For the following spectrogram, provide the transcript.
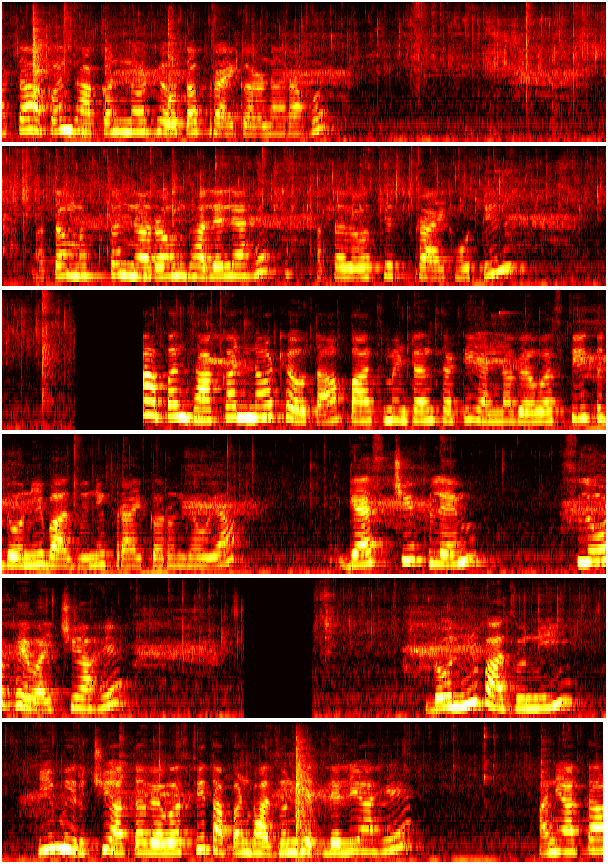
आता आपण झाकण न ठेवता फ्राय करणार आहोत. आता मस्त नरम झालेले आहेत आता व्यवस्थित फ्राय होतील. आपण झाकण न ठेवता पाच मिनिटांसाठी यांना व्यवस्थित दोन्ही बाजूनी फ्राय करून घेऊया. गॅसची फ्लेम स्लो ठेवायची आहे. दोन्ही बाजूनी ही मिरची आता व्यवस्थित आपण भाजून घेतलेली आहे. आणि आता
